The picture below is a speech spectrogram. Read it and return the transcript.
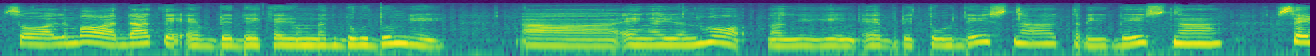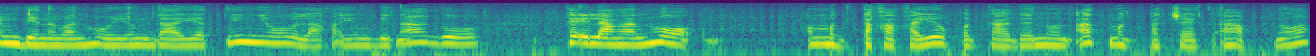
So, halimbawa, dati everyday kayong nagdudumi. Ah, eh ngayon ho, nagiging every 2 days na, 3 days na. Same din naman ho yung diet ninyo, wala kayong binago. Kailangan ho, magtaka kayo pagka ganun at magpa-check up, no?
